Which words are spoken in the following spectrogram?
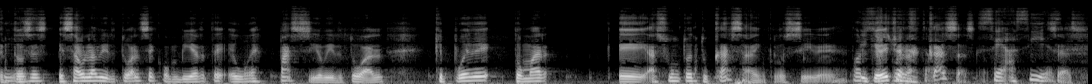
Entonces, esa aula virtual se convierte en un espacio virtual que puede tomar eh, asunto en tu casa, inclusive, y que de hecho en las casas. Sí, así es.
